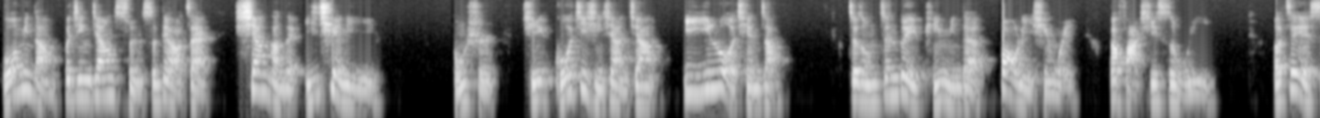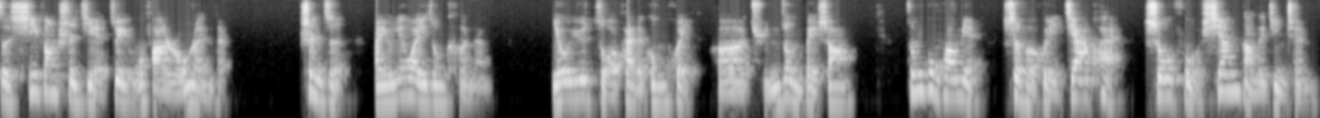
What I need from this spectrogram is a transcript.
国民党不仅将损失掉在香港的一切利益，同时其国际形象将一落千丈。这种针对平民的暴力行为和法西斯无异，而这也是西方世界最无法容忍的，甚至。还有另外一种可能，由于左派的工会和群众被杀，中共方面是否会加快收复香港的进程？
